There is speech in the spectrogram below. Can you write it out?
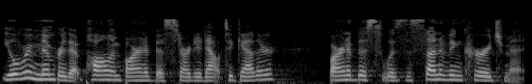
You'll remember that Paul and Barnabas started out together. Barnabas was the son of encouragement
